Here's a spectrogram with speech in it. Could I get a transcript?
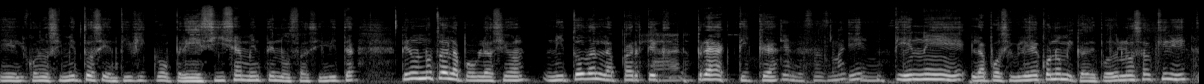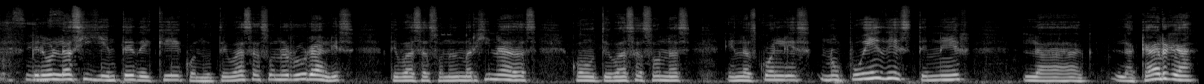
el conocimiento científico precisamente nos facilita, pero no toda la población ni toda la parte práctica tiene, eh, tiene, la posibilidad económica de poderlos adquirir, pero la siguiente de que cuando te vas a zonas rurales, te vas a zonas marginadas, cuando te vas a zonas en las cuales no puedes tener la, la carga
